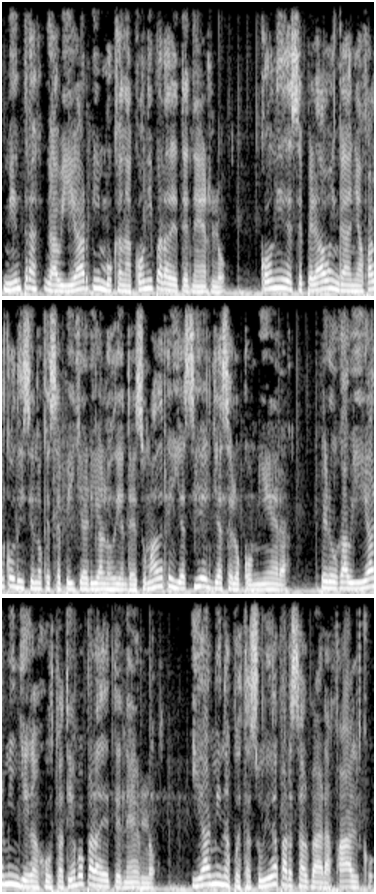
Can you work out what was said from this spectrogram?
Mientras Gaby y Armin buscan a Connie para detenerlo. Connie desesperado engaña a Falco diciendo que se pillarían los dientes de su madre y así él ya se lo comiera. Pero Gaby y Armin llegan justo a tiempo para detenerlo, y Armin apuesta su vida para salvar a Falco.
